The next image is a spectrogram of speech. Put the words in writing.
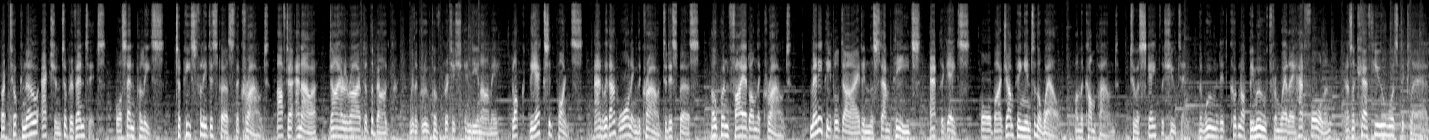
but took no action to prevent it, or send police, to peacefully disperse the crowd. After an hour, Dyer arrived at the Bagh, with a group of British Indian Army, blocked the exit points, and without warning the crowd to disperse, open fired on the crowd. Many people died in the stampedes, at the gates, or by jumping into the well, on the compound, to escape the shooting. The wounded could not be moved from where they had fallen, as a curfew was declared,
